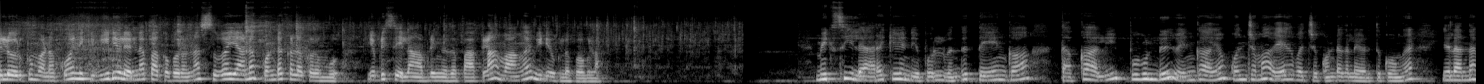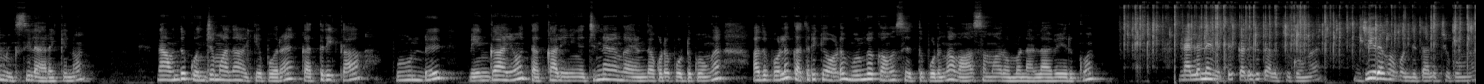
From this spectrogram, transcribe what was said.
எல்லோருக்கும் வணக்கம். இன்றைக்கி வீடியோவில் என்ன பார்க்க போகிறோம்னா சுவையான கொண்டக்கடலை குழம்பு. எப்படி செய்யலாம் அப்படிங்கிறத பார்க்கலாம். வாங்க வீடியோக்குள்ளே போகலாம். மிக்சியில் அரைக்க வேண்டிய பொருள் வந்து தேங்காய் தக்காளி பூண்டு வெங்காயம். கொஞ்சமாக வேக வச்ச கொண்டக்கடலை எடுத்துக்கோங்க. இதெல்லாம் தான் மிக்சியில் அரைக்கணும். நான் வந்து கொஞ்சமாக தான் வைக்க போகிறேன் கத்திரிக்காய் பூண்டு வெங்காயம் தக்காளி. நீங்கள் சின்ன வெங்காயம் இருந்தால் கூட போட்டுக்கோங்க. அதுபோல் கத்திரிக்காயோட முருங்கைக்காவும் சேர்த்து போடுங்க. வாசமாக ரொம்ப நல்லாவே இருக்கும். நல்லெண்ணெய் விட்டு கடுகு தாளிச்சுக்கோங்க. ஜீரகம் கொஞ்சம் தாளிச்சுக்கோங்க.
